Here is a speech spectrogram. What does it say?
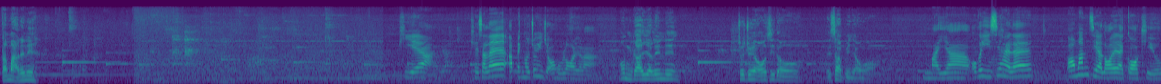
等埋黏黏。P 嘢啊，其實咧阿炳佢中意咗我好耐噶啦。我唔介意啊，黏黏。最重要我知道你心入邊有我。唔係啊，我嘅意思係咧，我啱啱只係攞你嚟過橋。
